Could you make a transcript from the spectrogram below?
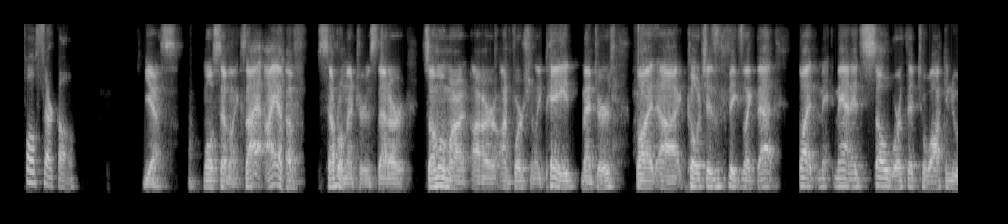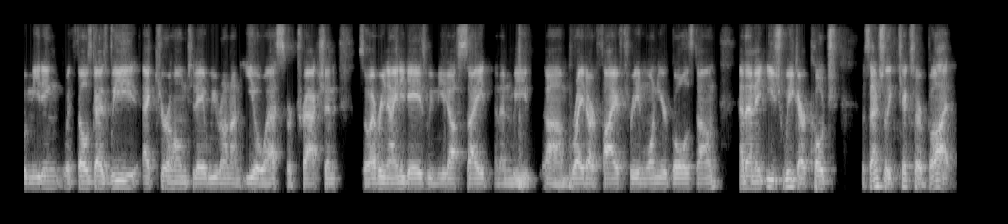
full circle Yes, most definitely. Because I, I have several mentors that are some of them are, are unfortunately paid mentors, but uh, coaches and things like that. But man, it's so worth it to walk into a meeting with those guys. We at Kura Home today, we run on EOS or traction. So every 90 days we meet off site and then we um, write our five, three, and one year goals down. And then each week our coach essentially kicks our butt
